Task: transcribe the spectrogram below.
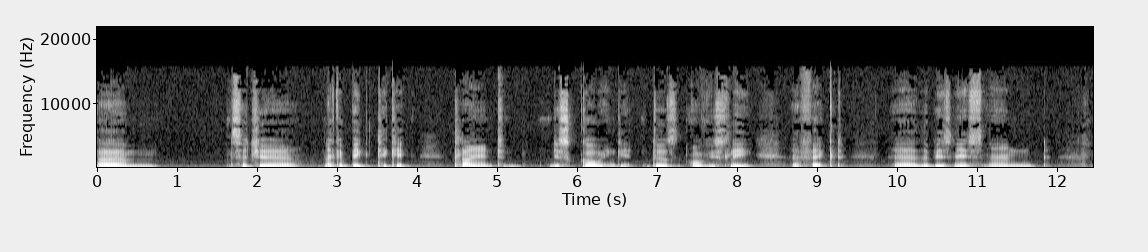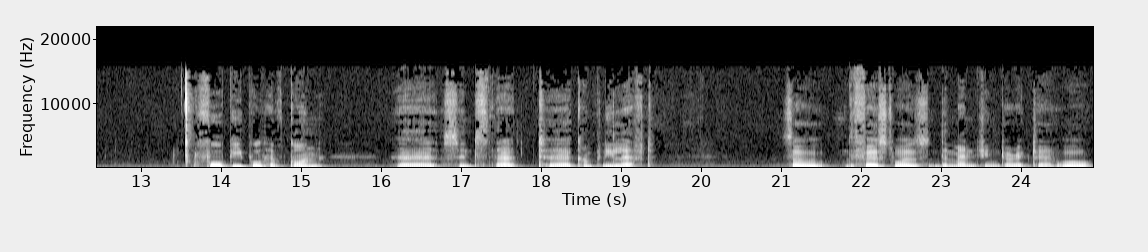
um, such a like a big ticket client just going, it does obviously affect uh, the business, and four people have gone uh, since that uh, company left. So the first was the managing director, or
